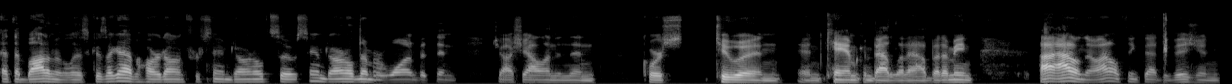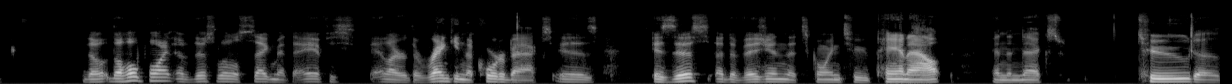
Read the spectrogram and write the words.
at the bottom of the list because I got to have a hard on for Sam Darnold. So Sam Darnold number one, but then Josh Allen, and then of course Tua and and Cam can battle it out. But I mean, I, I don't know. I don't think that division. the The whole point of this little segment, the AFC or the ranking the quarterbacks, is is this a division that's going to pan out in the next two to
